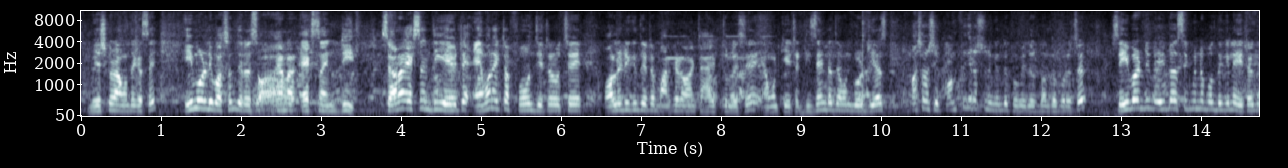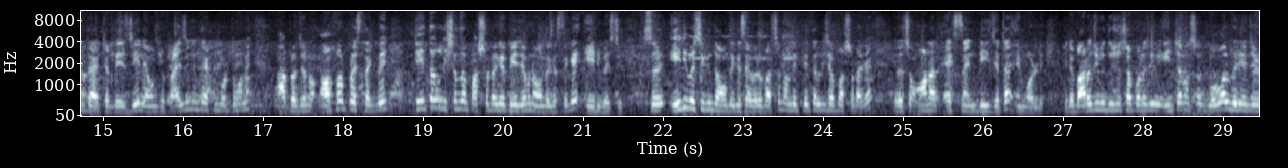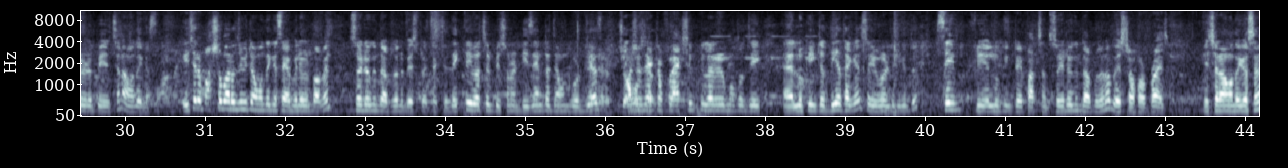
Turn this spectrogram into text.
বিশেষ করে আমাদের কাছে এমআরডি পাচ্ছেন যেটা হচ্ছে Honor X nine D seven X D এটা এমন একটা ফোন যেটা হচ্ছে অলরেডি কিন্তু এটা মার্কেটে অনেকটা হাইপ তুলেছে, এমনকি এটা ডিজাইনটা যেমন গর্জিয়াস পাশাপাশি কনফিগারেশন কিন্তু খুবই দুর্দান্ত করেছে। সো এইবার এইবার সেগমেন্টে বলতে গেলে এটা কিন্তু একটা বেস্ট ডিল এমনকি প্রাইসও কিন্তু এখন বর্তমানে আপনার জন্য অফার প্রাইস থাকবে তেতাল্লিশ হাজার পাঁচশো টাকা পেয়ে যাবেন আমাদের কাছ থেকে এই ডিভাইসটি সো এই ডিভাইসটি কিন্তু আমাদের কাছে অ্যাভেলেবল পাচ্ছেন অনলি তেতাল্লিশ হাজার পাঁচশো টাকা এটা হচ্ছে অনার এক্স নাইন ডি যেটা এমআরডি এটা বারো জিবি দুশো ছাপ্পান্ন জিবি ইন্টারন্যাশনাল গ্লোবাল ভেরিয়েন্ট যেটা পেয়েছেন আমাদের কাছে। এছাড়া পাঁচশো বারো জিবিটা আমাদের কাছে অ্যাভেলেবল পাবেন। সো এটাও কিন্তু আপনার জন্য বেস্ট প্রাইস থাকছে। দেখতেই পাচ্ছেন পিছনের ডিজাইনটা যেমন গর্জিয়াস হ্যাঁ। পাশাপাশি একটা ফ্ল্যাগশিপ পিলারের মতো যে লুকিংটা দিয়ে থাকে সেই মোবাইলটি কিন্তু সেম লুকিংটাই পাচ্ছেন। সো এটা কিন্তু আপনার জন্য বেস্ট অফার প্রাইস এছাড়া আমাদের কাছে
